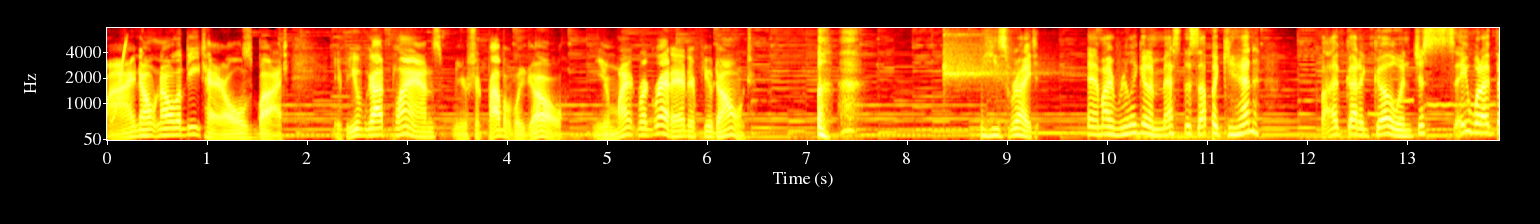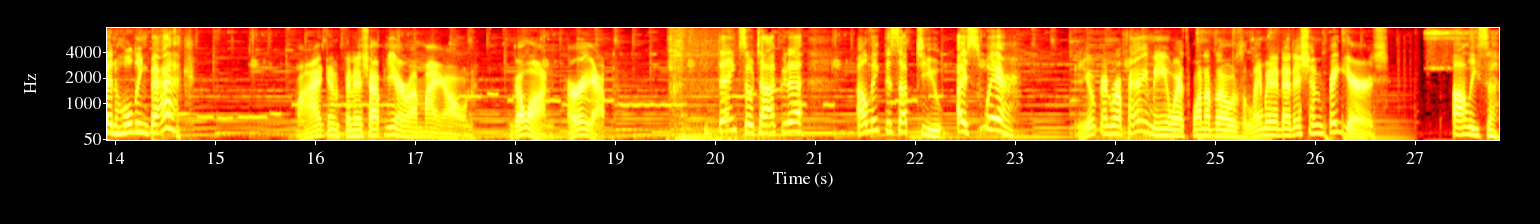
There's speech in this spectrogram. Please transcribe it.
I don't know the details, but if you've got plans, you should probably go. You might regret it if you don't. He's right. Am I really gonna mess this up again? I've gotta go and just say what I've been holding back. I can finish up here on my own. Go on, hurry up. Thanks, Otakuda. I'll make this up to you, I swear. You can repay me with one of those limited edition figures. Alisa,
